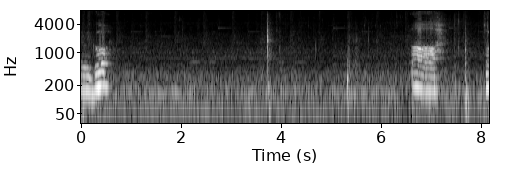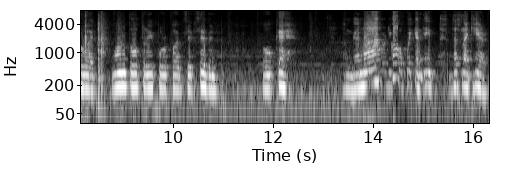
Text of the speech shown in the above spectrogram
There we go. Ah, it's alright. One, two, three, four, five, six, seven. Okay. I'm gonna cook. We can eat just like here,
